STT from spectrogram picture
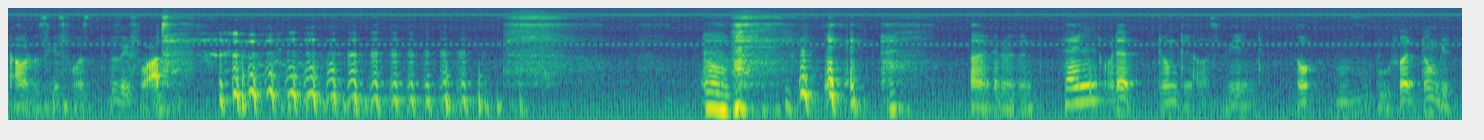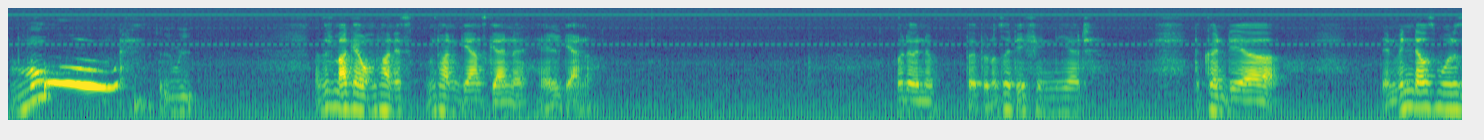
Aber lustiges, lustiges Wort. Dann können hell oder dunkel auswählen. So, voll dunkel. Also ich mag ja momentan jetzt momentan ganz gerne hell gerne. Oder eine Benutzer definiert. Da könnt ihr den Windows-Modus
